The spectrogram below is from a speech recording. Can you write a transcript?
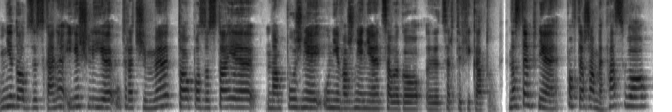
nie do odzyskania i jeśli je utracimy, to pozostaje nam później unieważnienie całego y, certyfikatu. Następnie powtarzamy hasło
